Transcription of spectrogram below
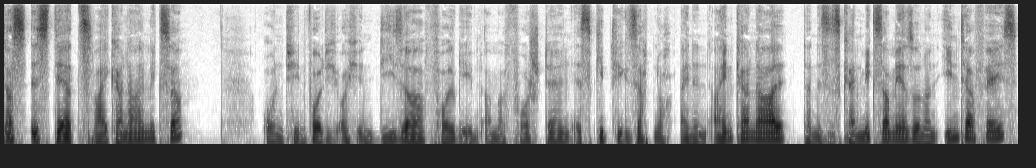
das ist der Zweikanal-Mixer. Und den wollte ich euch in dieser Folge eben einmal vorstellen. Es gibt, wie gesagt, noch einen Einkanal. Dann ist es kein Mixer mehr, sondern Interface.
